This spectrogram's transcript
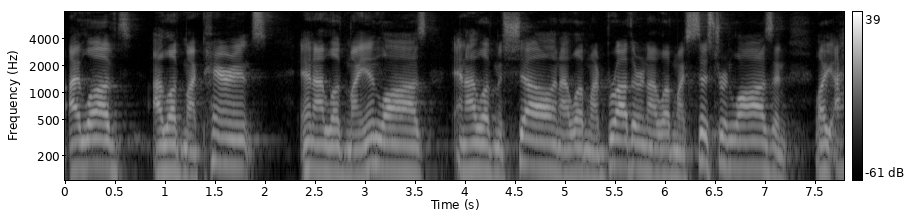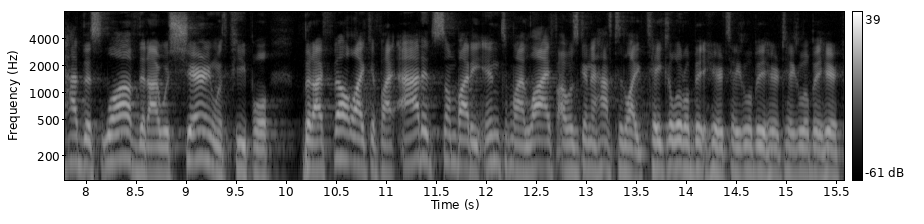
I loved, I loved my parents, and I loved my in-laws, and I love Michelle and I love my brother and I love my sister-in-laws and like I had this love that I was sharing with people, but I felt like if I added somebody into my life, I was going to have to like take a little bit here, take a little bit here, take a little bit here,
